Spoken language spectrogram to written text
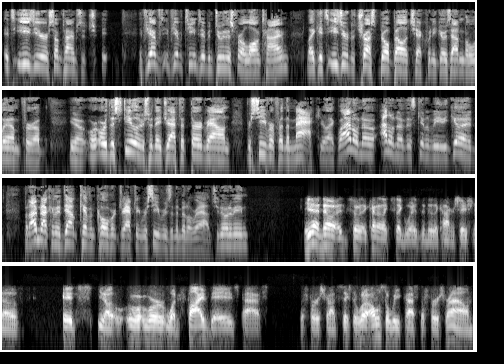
it's easier sometimes to, if you have if you have teams that have been doing this for a long time, like it's easier to trust Bill Belichick when he goes out on the limb for a you know, or, or the Steelers when they draft a third round receiver from the MAC. You're like, well, I don't know, I don't know if this kid will be any good, but I'm not going to doubt Kevin Colbert drafting receivers in the middle rounds. You know what I mean? Yeah, no, and so it kind of like segues into the conversation of it's you know we're, we're what five days past the first round, six well, almost a week past the first round,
